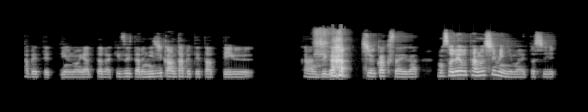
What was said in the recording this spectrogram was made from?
食べてっていうのをやったら気づいたら2時間食べてたっていう感じが、収穫祭が。もうそれを楽しみに毎年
